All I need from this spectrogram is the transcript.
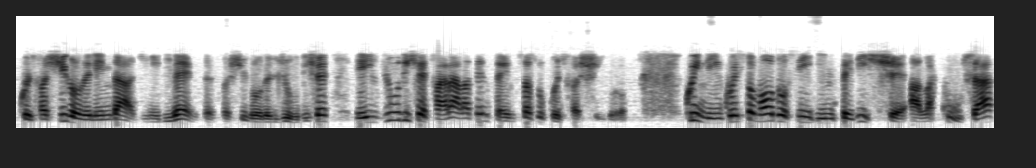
quel fascicolo delle indagini diventa il fascicolo del giudice e il giudice farà la sentenza su quel fascicolo. Quindi in questo modo si impedisce all'accusa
